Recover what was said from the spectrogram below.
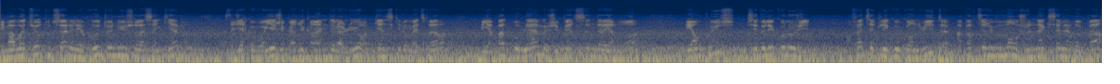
et ma voiture toute seule elle est retenue sur la cinquième. C'est-à-dire que vous voyez, j'ai perdu quand même de l'allure, 15 km h mais il n'y a pas de problème, j'ai personne derrière moi. Et en plus, c'est de l'écologie. En fait, c'est de l'éco-conduite. À partir du moment où je n'accélère pas,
